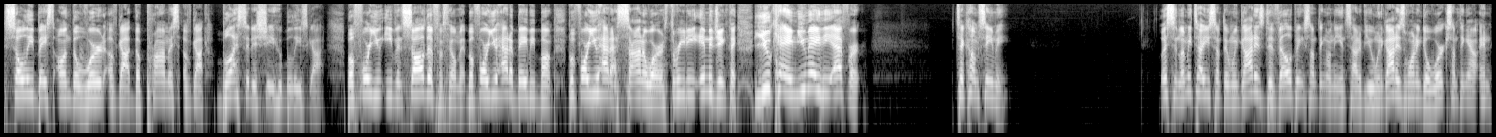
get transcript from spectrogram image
solely based on the word of God, the promise of God. Blessed is she who believes God. Before you even saw the fulfillment, before you had a baby bump, before you had a sono or a 3D imaging thing, you came, you made the effort to come see me. Listen, let me tell you something. When God is developing something on the inside of you, when God is wanting to work something out, and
